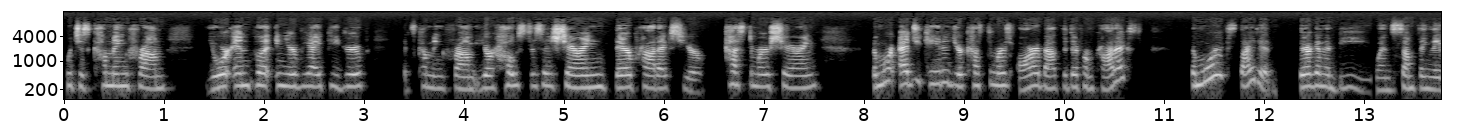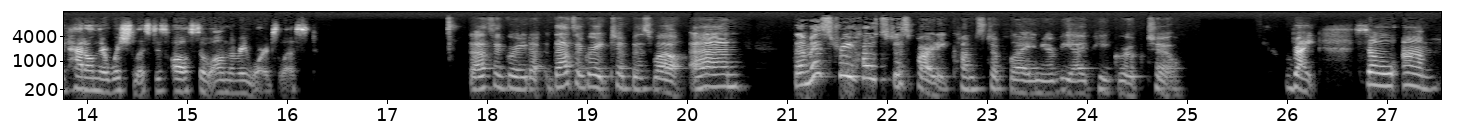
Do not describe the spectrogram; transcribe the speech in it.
which is coming from your input in your VIP group, it's coming from your hostesses sharing their products, your customers sharing. The more educated your customers are about the different products, the more excited they're going to be when something they've had on their wish list is also on the rewards list. That's a great that's a great tip as well. And the mystery hostess party comes to play in your VIP group too. Right. So um,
